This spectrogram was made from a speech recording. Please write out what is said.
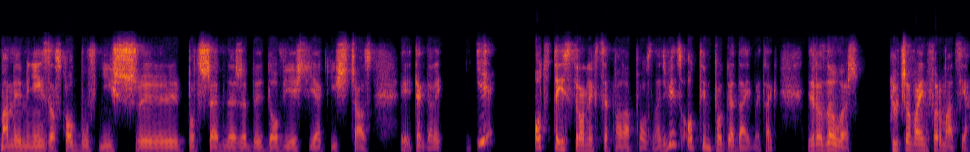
mamy mniej zasobów niż y, potrzebne, żeby dowieść jakiś czas i tak dalej. I od tej strony chcę pana poznać, więc o tym pogadajmy, tak? I teraz zauważ, kluczowa informacja.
